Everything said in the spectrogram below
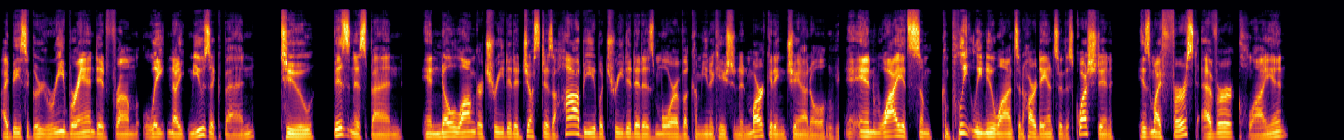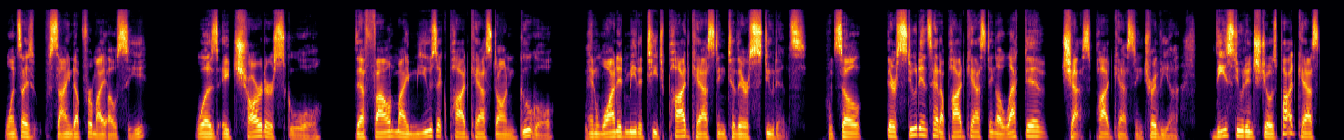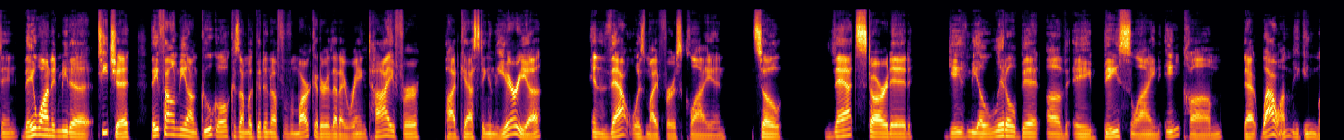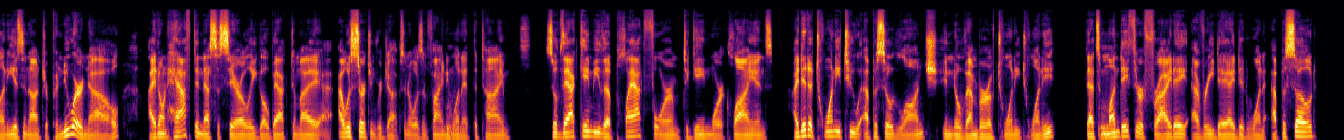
I basically rebranded from late night music Ben to business Ben and no longer treated it just as a hobby, but treated it as more of a communication and marketing channel. Mm-hmm. And why it's some completely nuanced and hard to answer this question is my first ever client, once I signed up for my LC, was a charter school that found my music podcast on Google and mm-hmm. wanted me to teach podcasting to their students. So their students had a podcasting elective, chess, podcasting, trivia. These students chose podcasting. They wanted me to teach it. They found me on Google because I'm a good enough of a marketer that I ranked high for podcasting in the area. And that was my first client. So that started, gave me a little bit of a baseline income that, wow, I'm making money as an entrepreneur now. I don't have to necessarily go back to my, I was searching for jobs and I wasn't finding mm-hmm. one at the time. So that gave me the platform to gain more clients. I did a 22 episode launch in November of 2020. That's mm-hmm. Monday through Friday. Every day I did one episode.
